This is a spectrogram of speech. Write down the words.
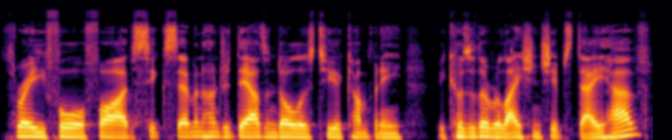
three, four, five, six, seven hundred thousand dollars to your company because of the relationships they have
